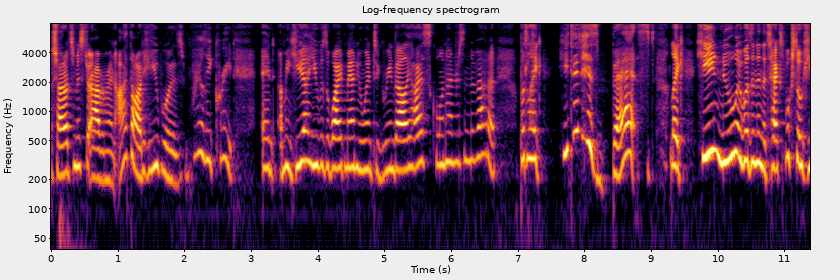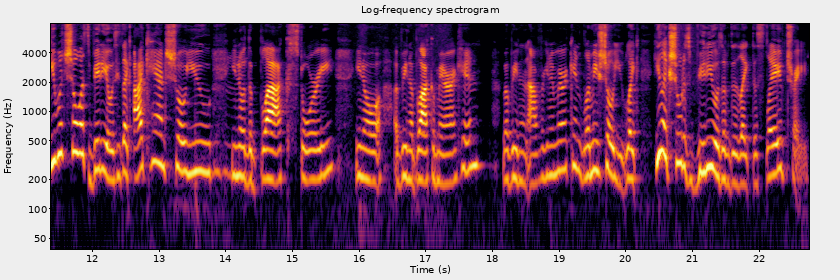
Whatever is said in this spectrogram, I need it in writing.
Shout out to Mr. Aberman. I thought he was really great, and I mean, yeah, he was a white man who went to Green Valley High School in Henderson, Nevada. But like, he did his best. Like, he knew it wasn't in the textbook, so he would show us videos. He's like, I can't show you, mm-hmm. you know, the black story, you know, of being a black American about being an African American. Let me show you. Like he like showed us videos of the like the slave trade,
